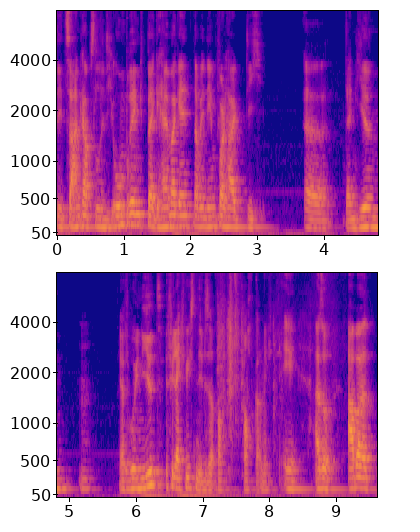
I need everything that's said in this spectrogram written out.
die Zahnkapsel, die dich umbringt bei Geheimagenten, aber in dem Fall halt dich äh, dein Hirn ja, ruiniert. Vielleicht wissen die das auch, auch gar nicht. Eh, also, aber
